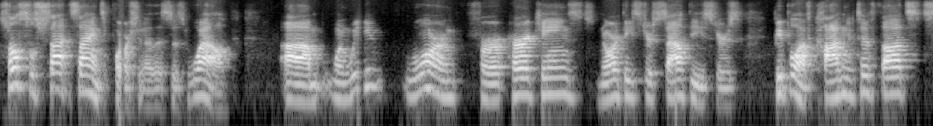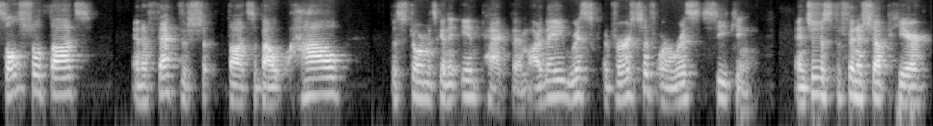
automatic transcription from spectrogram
social science portion of this as well. Um, when we warn for hurricanes, northeasters, southeasters, people have cognitive thoughts, social thoughts, and affective thoughts about how the storm is going to impact them. Are they risk aversive or risk seeking? And just to finish up here,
